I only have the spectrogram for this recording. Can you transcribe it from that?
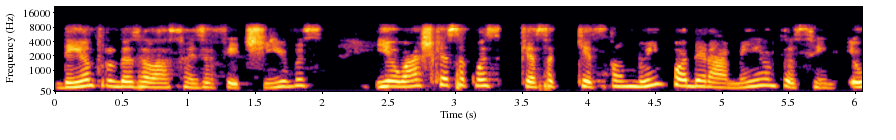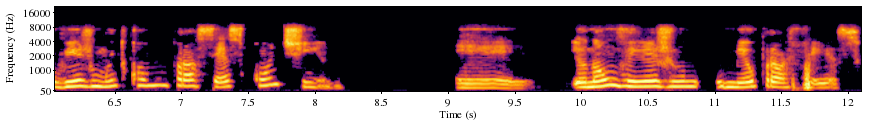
dentro das relações afetivas. E eu acho que essa, que essa questão do empoderamento, assim, eu vejo muito como um processo contínuo. É, eu não vejo o meu processo,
